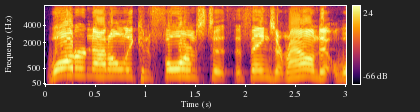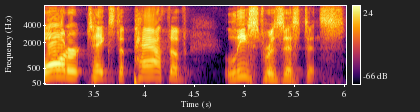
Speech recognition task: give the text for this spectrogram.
Water not only conforms to the things around it, water takes the path of least resistance.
